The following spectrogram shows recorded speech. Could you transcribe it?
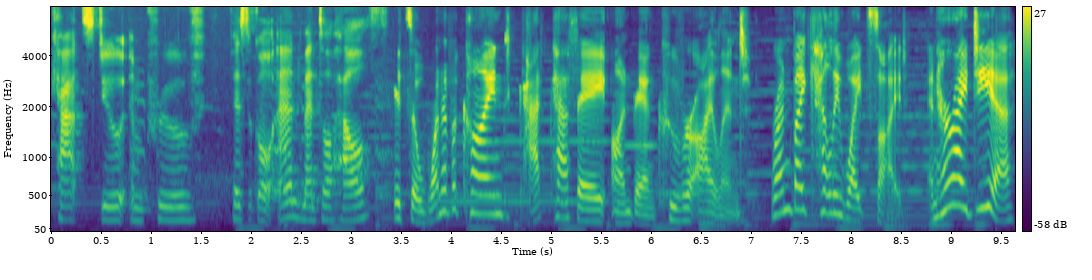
cats do improve physical and mental health. It's a one of a kind cat cafe on Vancouver Island, run by Kelly Whiteside. And her idea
